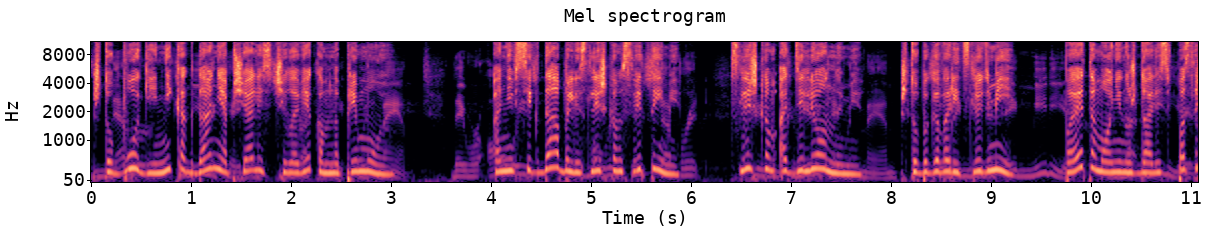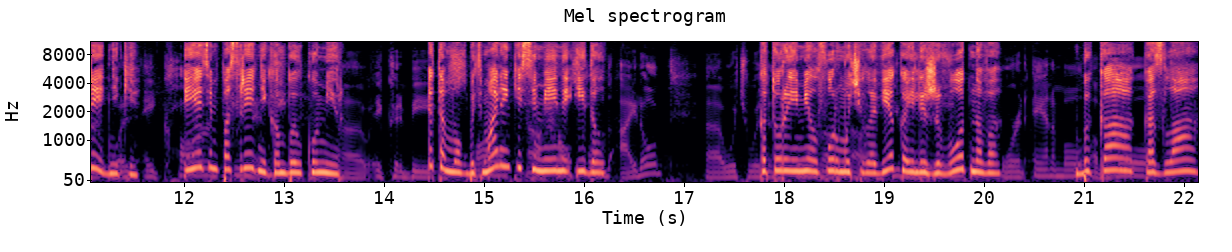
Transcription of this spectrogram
что боги никогда не общались с человеком напрямую. Они всегда были слишком святыми, слишком отделенными, чтобы говорить с людьми. Поэтому они нуждались в посреднике. И этим посредником был кумир. Это мог быть маленький семейный идол, который имел форму человека или животного, быка, козла,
